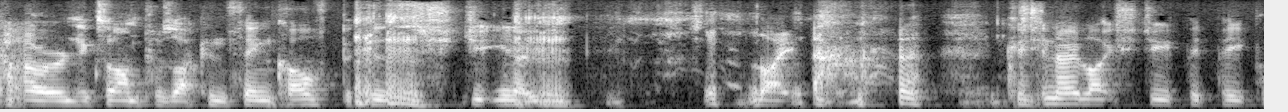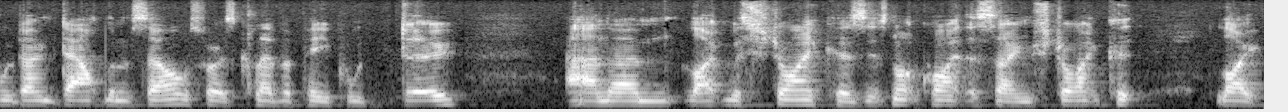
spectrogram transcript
current examples I can think of because you know, like because you know, like stupid people don't doubt themselves, whereas clever people do. And um, like with strikers, it's not quite the same. Strike, like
